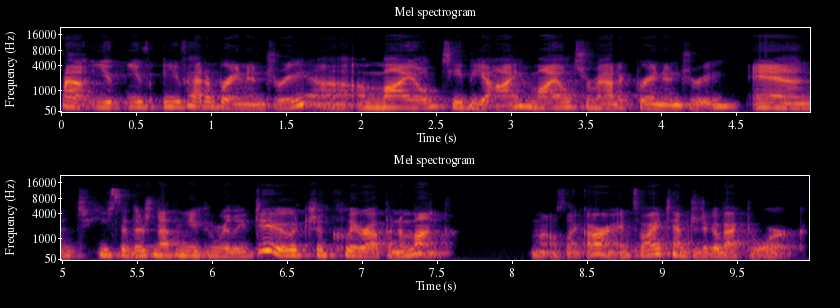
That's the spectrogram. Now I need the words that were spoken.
Uh, you, have you've, you've had a brain injury, uh, a mild TBI, mild traumatic brain injury, and he said there's nothing you can really do. It should clear up in a month. And I was like, all right. So I attempted to go back to work,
